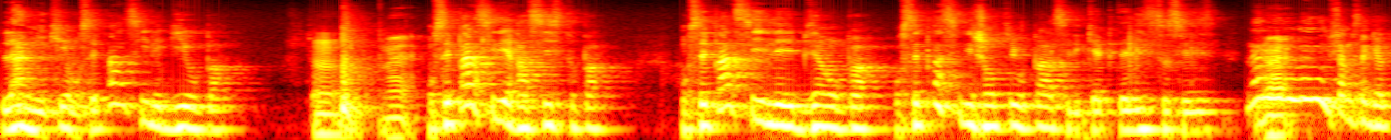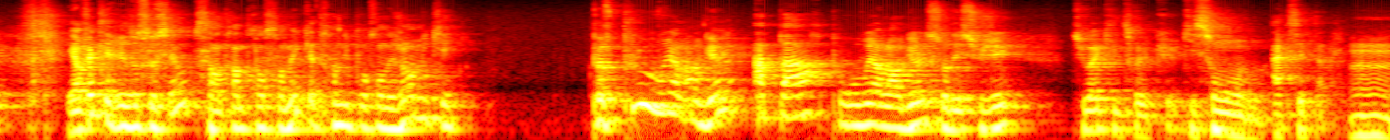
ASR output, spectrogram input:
Là, Mickey, on sait pas s'il est gay ou pas. Hmm. Ouais. On sait pas s'il est raciste ou pas. On sait pas s'il est bien ou pas. On sait pas s'il est gentil ou pas, s'il est capitaliste, socialiste. Non, Ouais. non, non, il ferme sa gueule. Et en fait, les réseaux sociaux, c'est en train de transformer 90% des gens en Mickey. Ils peuvent plus ouvrir leur gueule, à part pour ouvrir leur gueule sur des sujets tu vois, qui, truc, qui sont acceptables. Mm.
